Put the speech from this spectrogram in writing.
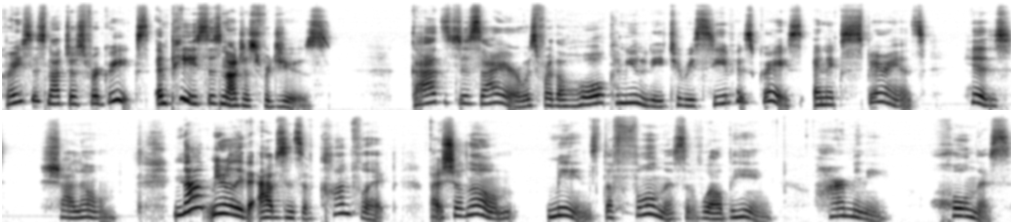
Grace is not just for Greeks, and peace is not just for Jews. God's desire was for the whole community to receive his grace and experience his shalom. Not merely the absence of conflict, but shalom means the fullness of well being, harmony, wholeness,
